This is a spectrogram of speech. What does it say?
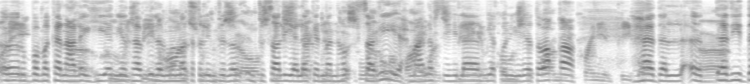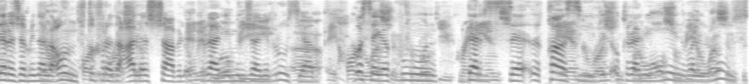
فربما كان عليه أن يذهب إلى المناطق الانفصالية لكن من صريح مع نفسه لم يكن يتوقع هذا uh, هذه الدرجة من العنف تفرض على الشعب الأوكراني من جانب روسيا. uh, وسيكون درس قاسي للأوكرانيين والروس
